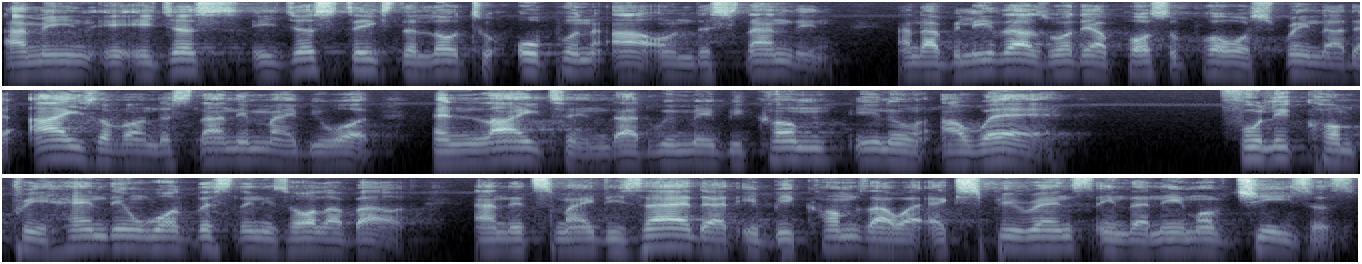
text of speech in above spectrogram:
I mean, it, it just it just takes the Lord to open our understanding. And I believe that's what the Apostle Paul was praying that the eyes of understanding might be what? Enlightened, that we may become, you know, aware, fully comprehending what this thing is all about. And it's my desire that it becomes our experience in the name of Jesus.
